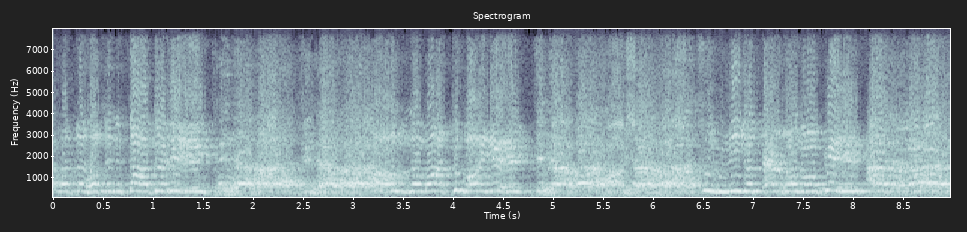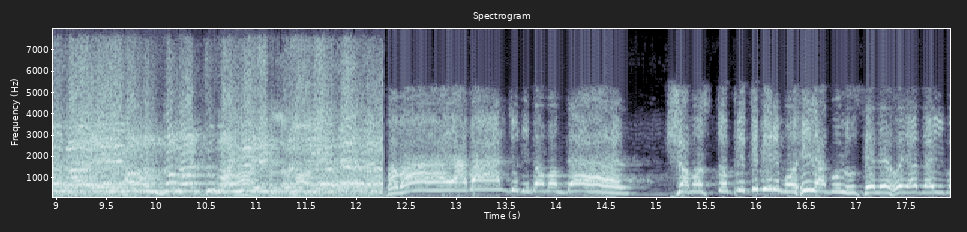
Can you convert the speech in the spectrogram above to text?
আমাদের হোসেন কাদেরি আল্লামা জুবাইর সুন্নিয়তের রণবীর আল্লামা জুবাইর বাবা আবার যদি ধমক দেন সমস্ত পৃথিবীর মহিলাগুলো ছেলে হইয়া যাইব।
